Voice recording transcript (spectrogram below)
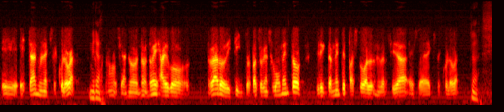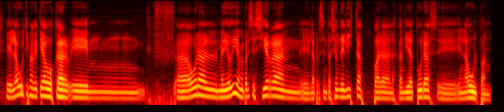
eh, está en una ex escuela hogar. Mira. O sea, no, no, no es algo raro, distinto. Paso que en su momento directamente pasó a la universidad esa ex escuela eh, la última que te hago, Oscar. Eh, ahora al mediodía, me parece, cierran eh, la presentación de listas para las candidaturas en la ULPAM.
